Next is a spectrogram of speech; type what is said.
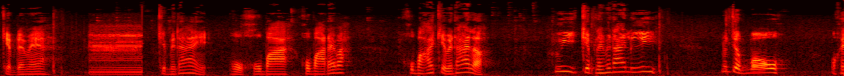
เก็บได้ไหมอะเก็บไม่ได้โอ้โหโคบาโคบาได้ปะโคบาเก็บไม่ได้เหรอเฮ้ยเก็บอะไรไม่ได้เลยนอกจากบอลโอเค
